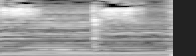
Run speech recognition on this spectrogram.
This is.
